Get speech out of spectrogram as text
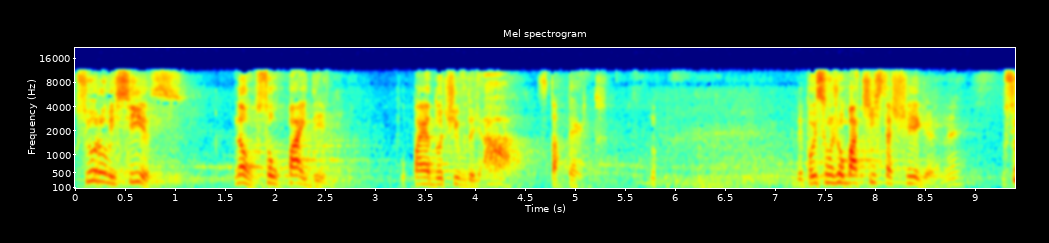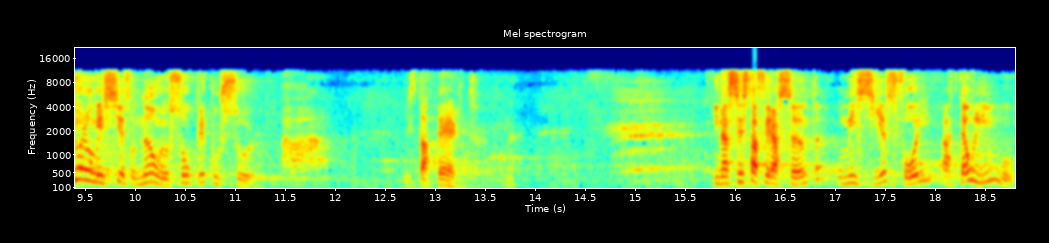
O senhor é o Messias? Não, sou o pai dele, o pai adotivo dele. Ah, está perto. Depois São João Batista chega, né? O senhor é o Messias? Não, eu sou o precursor. Ah, ele está perto. Né? E na Sexta-feira Santa, o Messias foi até o limbo.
